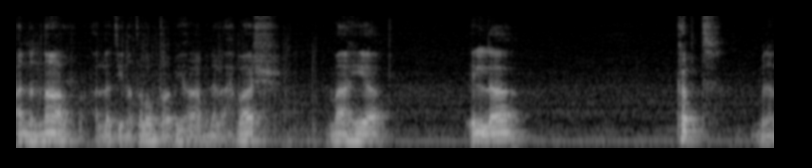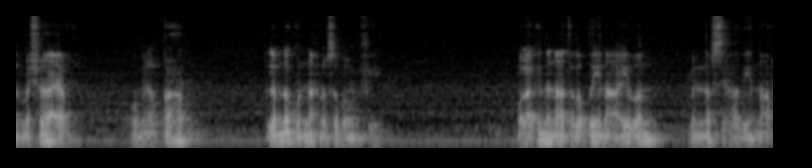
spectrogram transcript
أن النار التي نتلظى بها من الأحباش ما هي إلا كبت من المشاعر ومن القهر لم نكن نحن سببا فيه. ولكننا تلظينا أيضا من نفس هذه النار.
